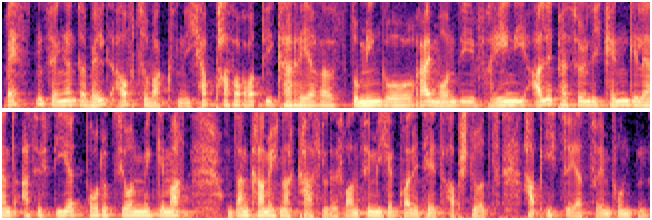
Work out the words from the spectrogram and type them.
besten Sängern der Welt aufzuwachsen. Ich habe Pavarotti, Carreras, Domingo, Raimondi, Freni alle persönlich kennengelernt, assistiert, Produktionen mitgemacht und dann kam ich nach Kassel. Das war ein ziemlicher Qualitätsabsturz, habe ich zuerst so empfunden,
